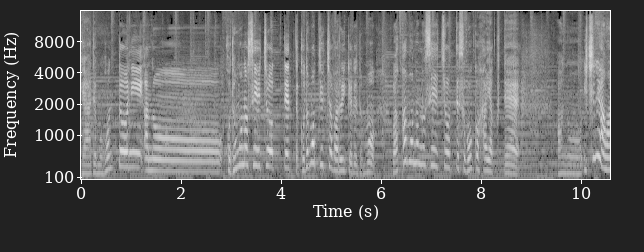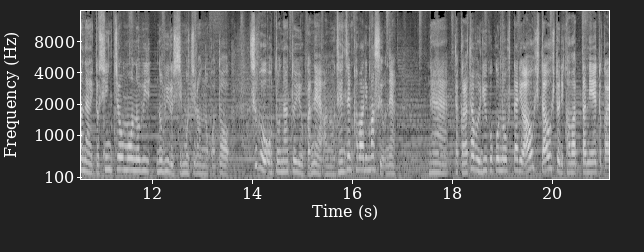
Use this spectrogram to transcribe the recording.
いやでも本当にあのー、子供の成長ってって子供って言っちゃ悪いけれども若者の成長ってすごく早くてあの1年会わないと身長も伸び伸びるしもちろんのことすぐ大人というかねあの全然変わりますよね。ねだから多分龍谷のお二人は会う人会う人に変わったねとか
